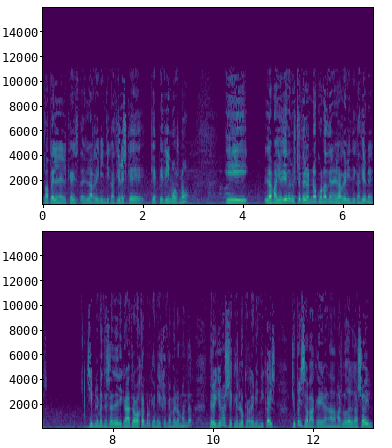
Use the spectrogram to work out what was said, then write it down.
papel en el que las reivindicaciones que, pedimos, ¿no? Y la mayoría de los choferes no conocen esas reivindicaciones. Simplemente se dedican a trabajar porque mi jefe me lo manda, pero yo no sé qué es lo que reivindicáis. Yo pensaba que era nada más lo del gasoil.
